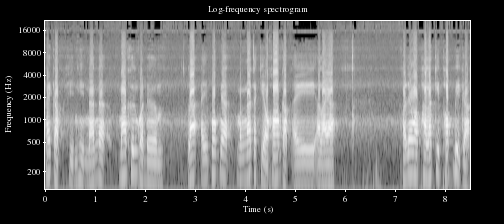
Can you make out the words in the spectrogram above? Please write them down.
ให้กับหินหินนั้นน่ะมากขึ้นกว่าเดิม และไอ้พวกเนี่ยมันน่าจะเกี่ยวข้องกับไอ้อะไรอะเขาเรียกว่าภารกิจพ็อปบิกอะ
